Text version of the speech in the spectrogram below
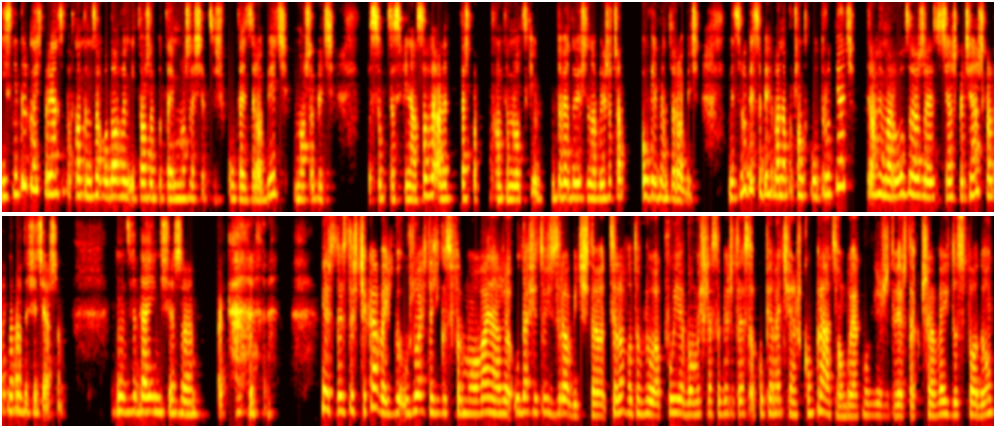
jest nie tylko inspirujące pod kątem zawodowym i to, że tutaj może się coś udać zrobić, może być sukces finansowy, ale też pod kątem ludzkim. Dowiaduję się nowych rzeczy, uwielbiam to robić. Więc lubię sobie chyba na początku utrudniać, trochę marudzę, że jest ciężko, ciężko, ale tak naprawdę się cieszę. Więc wydaje mi się, że tak. Wiesz, to jest też ciekawe, jakby użyłaś takiego sformułowania, że uda się coś zrobić, to celowo to wyłapuję, bo myślę sobie, że to jest okupione ciężką pracą, bo jak mówisz, że wiesz, tak trzeba wejść do spodu,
